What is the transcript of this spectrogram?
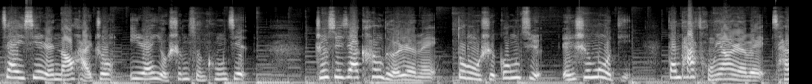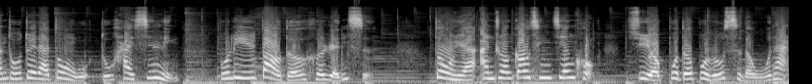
在一些人脑海中依然有生存空间。哲学家康德认为，动物是工具，人是目的，但他同样认为，残毒对待动物毒害心灵，不利于道德和仁慈。动物园安装高清监控，具有不得不如此的无奈，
